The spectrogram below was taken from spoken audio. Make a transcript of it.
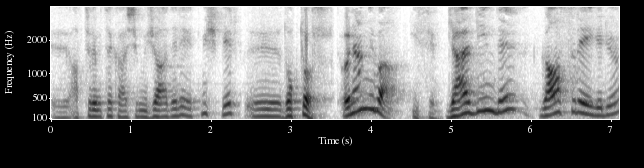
e, Abdülhamit'e karşı mücadele etmiş bir e, doktor. Önemli bir isim. Geldiğinde Galatasaray'a geliyor.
